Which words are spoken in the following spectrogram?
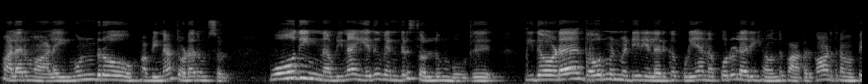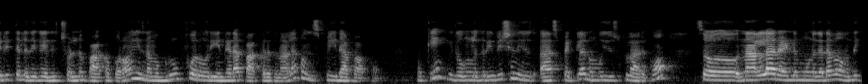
மலர் மாலை. ஒன்றோ அப்படின்னா தொடரும் சொல். ஓதின் அப்படின்னா எதுவென்று சொல்லும் போது இதோட கவர்மெண்ட் மெட்டீரியல் இருக்கக்கூடிய அந்த பொருள் அறிக்கை வந்து பார்த்துருக்கோம். அடுத்து நம்ம பிரித்தெழுதுக எது சொல்லு பார்க்க போறோம். இது நம்ம குரூப் ஃபோர் ஓரியன்டா பாக்குறதுனால கொஞ்சம் ஸ்பீடா பார்ப்போம். ஓகே இது உங்களுக்கு ரிவிஷன் ஆஸ்பெக்ட்ல ரொம்ப யூஸ்ஃபுல்லா இருக்கும். ஸோ நல்லா ரெண்டு மூணு தடவை வந்து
